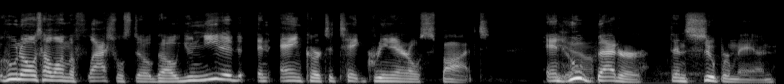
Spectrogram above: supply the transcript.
who knows how long the Flash will still go. You needed an anchor to take Green Arrow's spot. And who better than Superman?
